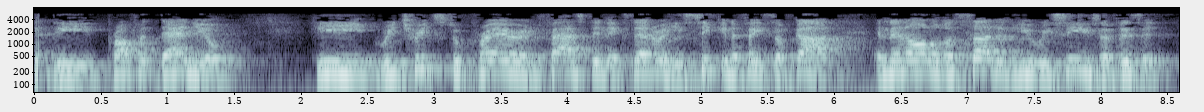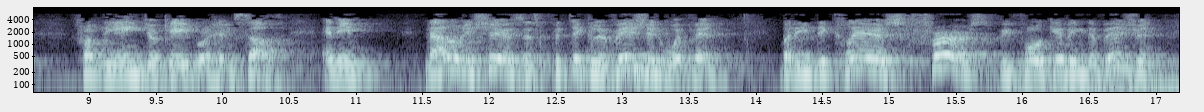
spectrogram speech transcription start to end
that the prophet Daniel, he retreats to prayer and fasting, etc. He's seeking the face of God. And then all of a sudden he receives a visit from the angel Gabriel himself. And he not only shares this particular vision with him, but he declares first before giving the vision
